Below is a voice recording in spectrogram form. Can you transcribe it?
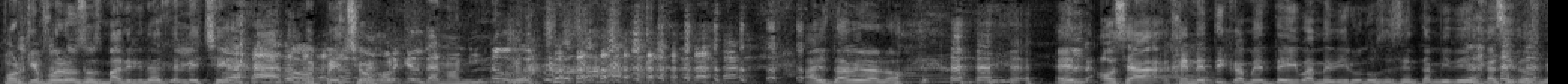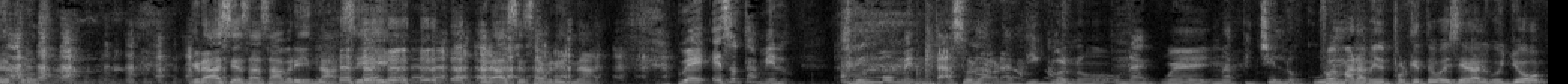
Porque fueron sus madrinas de leche. Claro, de pecho. mejor que el danonino, güey. Ahí está, míralo. Él, o sea, genéticamente iba a medir unos 60, mide casi dos metros. Gracias a Sabrina, sí. Gracias, Sabrina. Güey, eso también fue un momentazo la hora pico, ¿no? Una, Güey. una pinche locura. Fue maravilloso, porque te voy a decir algo. Yo,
